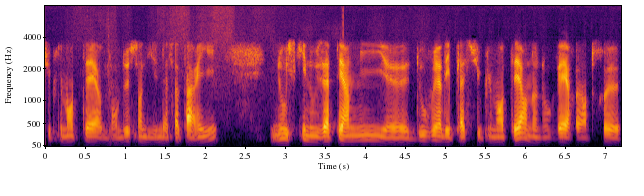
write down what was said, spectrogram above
supplémentaires, dont 219 à Paris. Nous, ce qui nous a permis euh, d'ouvrir des places supplémentaires, on en a ouvert entre,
